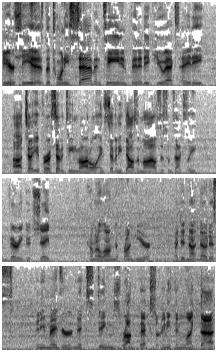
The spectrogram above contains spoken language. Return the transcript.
Here she is, the 2017 Infiniti QX80. Uh, I'll tell you, for a 17 model and 70,000 miles, this one's actually in very good shape. Coming along the front here, I did not notice any major nicks, dings, rock pecks, or anything like that.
